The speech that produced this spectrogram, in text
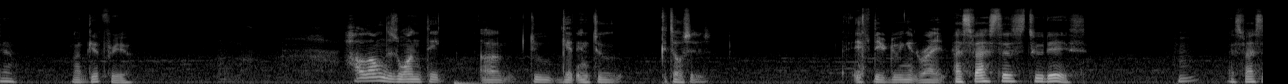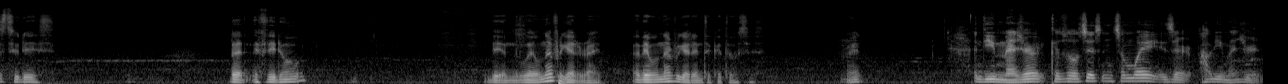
yeah, not good for you. How long does one take um, to get into ketosis? If they're doing it right. As fast as two days. Hmm? As fast as two days. But if they don't, then they will never get it right. Uh, They will never get into ketosis, right? And do you measure ketosis in some way? Is there how do you measure it?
